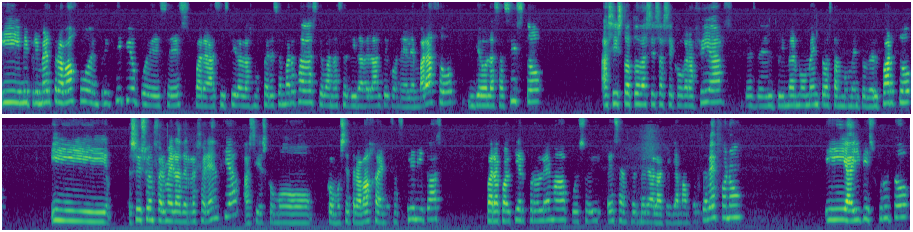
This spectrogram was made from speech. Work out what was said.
y mi primer trabajo, en principio, pues es para asistir a las mujeres embarazadas que van a seguir adelante con el embarazo. Yo las asisto, asisto a todas esas ecografías, desde el primer momento hasta el momento del parto. Y soy su enfermera de referencia, así es como, como se trabaja en esas clínicas. Para cualquier problema, pues soy esa enfermera a la que llaman por teléfono. Y ahí disfruto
